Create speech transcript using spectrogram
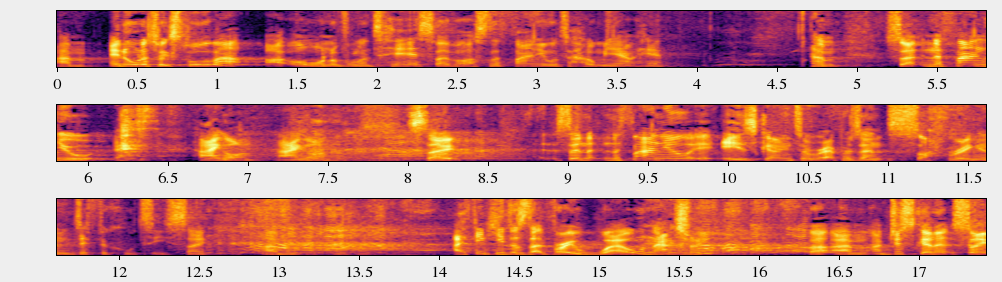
Um, in order to explore that, I, I, want to volunteer, so I've asked Nathaniel to help me out here. Um, so, Nathaniel, hang on, hang on. So, so Nathaniel is going to represent suffering and difficulty. So, um, I think he does that very well, naturally. But um, I'm just going to. So,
